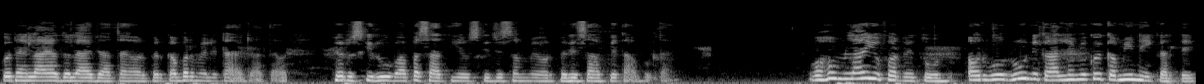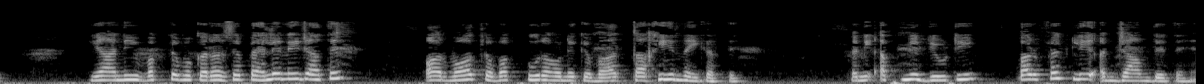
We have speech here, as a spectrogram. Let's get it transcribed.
کو نہلایا دلایا جاتا ہے اور پھر قبر میں لٹایا جاتا ہے اور پھر اس کی روح واپس آتی ہے اس کے جسم میں اور پھر حساب کتاب ہوتا ہے۔ وہ لا فرتون اور وہ روح نکالنے میں کوئی کمی نہیں کرتے۔ یعنی وقت مقرر سے پہلے نہیں جاتے اور موت کا وقت پورا ہونے کے بعد تاخیر نہیں کرتے۔ یعنی اپنی ڈیوٹی پرفیکٹلی انجام دیتے ہیں۔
